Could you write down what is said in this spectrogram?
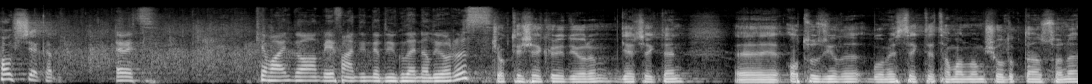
Hoşçakalın. Evet. Kemal Doğan Beyefendinin de duygularını alıyoruz. Çok teşekkür ediyorum. Gerçekten e, 30 yılı bu meslekte tamamlamış olduktan sonra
